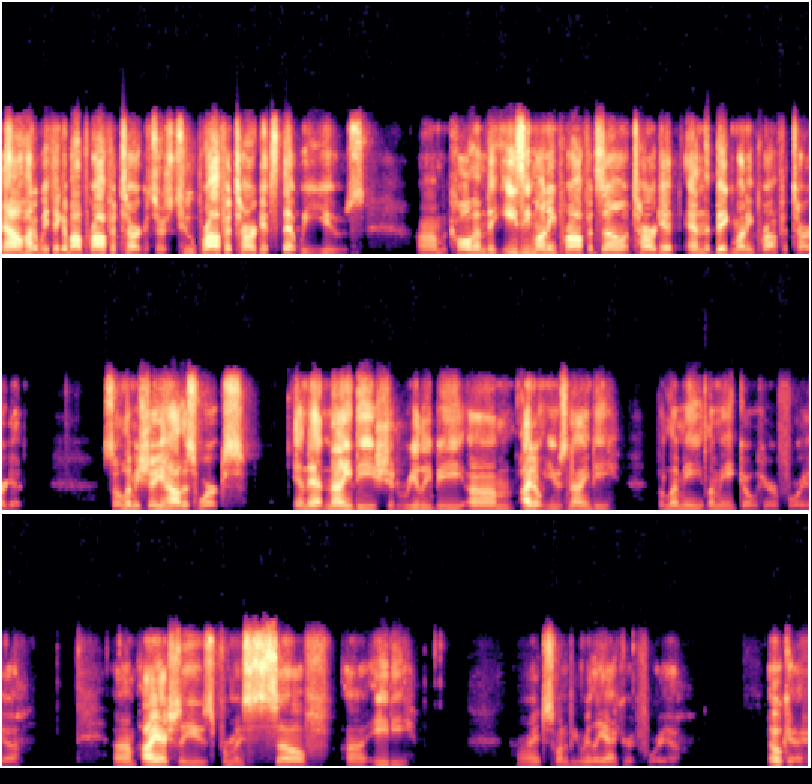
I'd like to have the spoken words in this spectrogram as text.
now how do we think about profit targets? There's two profit targets that we use. Um, we call them the easy money profit zone target and the big money profit target. So let me show you how this works. And that 90 should really be, um, I don't use 90, but let me let me go here for you. Um, I actually use for myself uh, 80. All right, just want to be really accurate for you. Okay,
